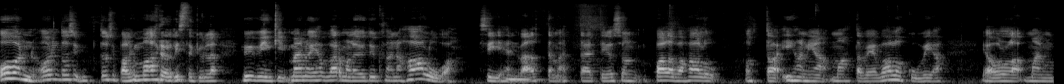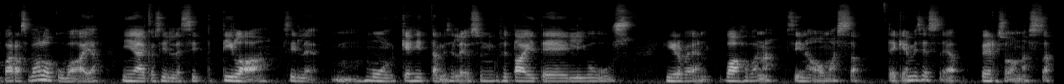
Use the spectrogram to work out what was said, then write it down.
On, on tosi, tosi paljon mahdollista kyllä hyvinkin. Mä en ole ihan varma löytyykö aina halua siihen mm. välttämättä, että jos on palava halu ottaa ihania mahtavia valokuvia ja olla maailman paras valokuvaaja, niin jääkö sille sitten tilaa sille muun kehittämiselle, jos on niin se taiteilijuus hirveän vahvana siinä omassa tekemisessä ja persoonassa.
